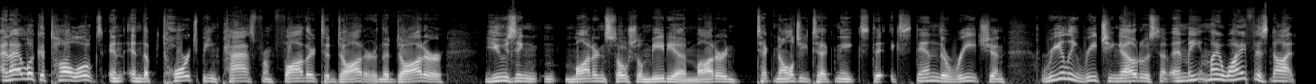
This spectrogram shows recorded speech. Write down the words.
And I look at Tall Oaks and and the torch being passed from father to daughter, and the daughter using modern social media and modern technology techniques to extend the reach and really reaching out to some. And me, my wife is not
